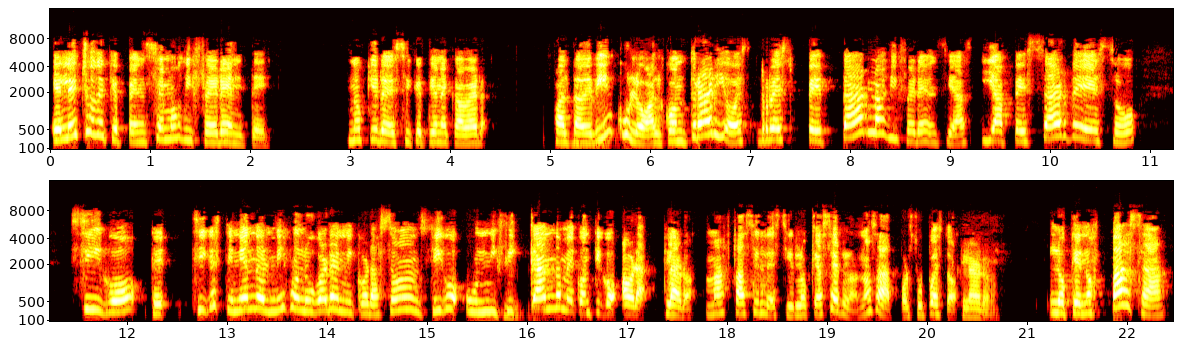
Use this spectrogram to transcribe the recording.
el hecho de que pensemos diferente no quiere decir que tiene que haber falta de vínculo, al contrario, es respetar las diferencias y a pesar de eso, sigo, que sigues teniendo el mismo lugar en mi corazón, sigo unificándome contigo. Ahora, claro, más fácil decirlo que hacerlo, ¿no? O sea, por supuesto. Claro lo que nos pasa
